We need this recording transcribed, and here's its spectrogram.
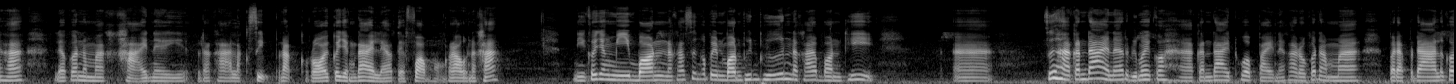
นะคะ แล้วก็นำมาขายในราคาหลักสิบหลักร้อยก็ยังได้แล้วแต่ฟอร์มของเรานะคะ นี่ก็ยังมีบอลนะคะ ซึ่งก็เป็นบอลพื้นๆนะคะบอลที่ซื้อหากันได้นะหรือไม่ก็หากันได้ทั่วไปนะคะ เราก็นำมาประดับประดาแล้วก็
